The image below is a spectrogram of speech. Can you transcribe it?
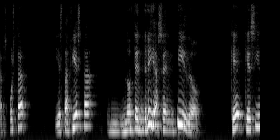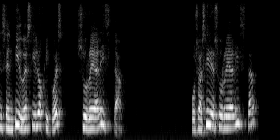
Esta respuesta y esta fiesta no tendría sentido. ¿Qué, qué sin sentido? Es ilógico, es surrealista. Pues así de surrealista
